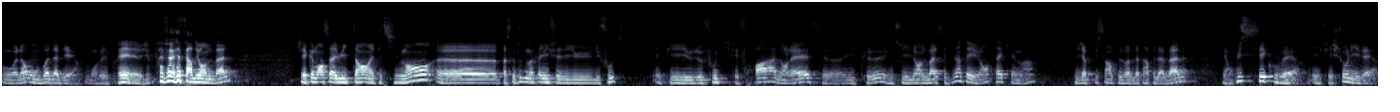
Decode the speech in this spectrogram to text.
ou alors on boit de la bière. Bon, j'ai préféré faire du handball. J'ai commencé à 8 ans, effectivement, parce que toute ma famille faisait du foot. Et puis le foot, il fait froid dans l'Est, euh, il pleut. Je me suis dit, le handball, c'est plus intelligent, c'est avec les mains. C'est déjà plus simple d'attraper la balle. Et en plus, c'est couvert. Il fait chaud l'hiver.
